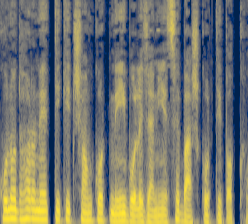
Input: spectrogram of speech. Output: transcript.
কোনো ধরনের টিকিট সংকট নেই বলে জানিয়েছে বাস কর্তৃপক্ষ।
